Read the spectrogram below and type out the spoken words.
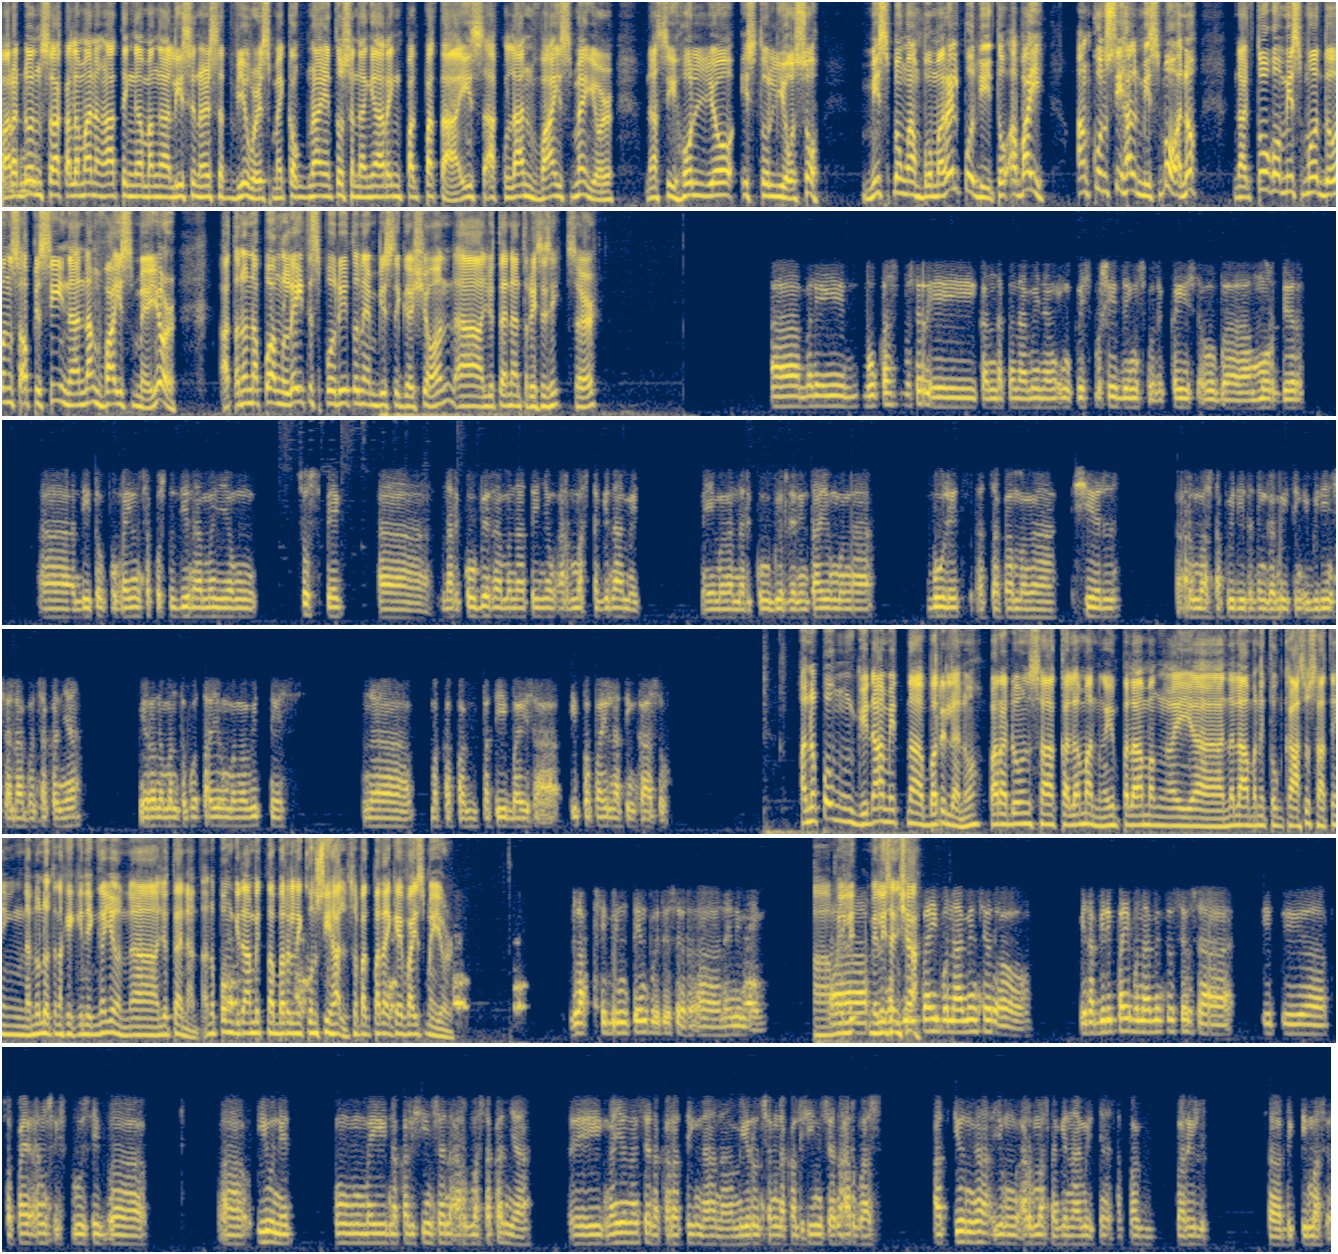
Para doon sa kalaman ng ating uh, mga listeners at viewers, may kaugnayan ito sa nangyaring pagpatay sa Aklan Vice Mayor na si Julio Istulioso. Mismo ang bumarel po dito, abay, ang konsihal mismo, ano? Nagtungo mismo doon sa opisina ng Vice Mayor. At ano na po ang latest po rito na investigasyon, uh, Lieutenant Tracy, sir? Ah, bali bukas po sir, i-conduct na namin ng inquest proceedings for case of ah, murder. Ah, dito po ngayon sa custody namin yung suspect. Ah, na-recover naman natin yung armas na ginamit. May mga na-recover na rin tayong mga bullets at saka mga shell na armas na pwede natin gamitin ebidensya laban sa kanya. Meron naman po tayong mga witness na makapagpatibay sa ipapile nating kaso. Ano pong ginamit na baril ano para doon sa kalaman? Ngayon pa lamang ay ah, nalaman itong kaso sa ating nanonood at nakikinig ngayon, na Lieutenant. Ano pong ginamit na baril ni Konsihal sa pagpatay kay Vice Mayor? Glock 17 po ito sir, uh, na iniming. Ah, may, li- Ah, may lisensya? Pinabirify po namin sir, oh. Pinabirify po namin to sir sa i- i- uh, sa firearms exclusive uh, uh, unit kung may nakalisensya na armas sa kanya. Eh, ngayon lang siya nakarating na, na mayroon siyang nakalisensya na armas at yun nga yung armas na ginamit niya sa pagbaril sa biktima sir.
